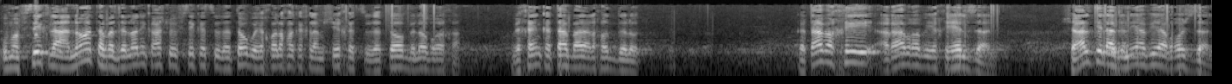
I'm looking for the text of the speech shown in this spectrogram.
הוא מפסיק לענות, אבל זה לא נקרא שהוא הפסיק את סעודתו, והוא יכול אחר כך להמשיך את סעודתו בלא ברכה. וכן כתב בעל הלכות גדולות. כתב אחי הרב רבי יחיאל ז"ל, שאלתי לאדוני אבי הראש ז"ל,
